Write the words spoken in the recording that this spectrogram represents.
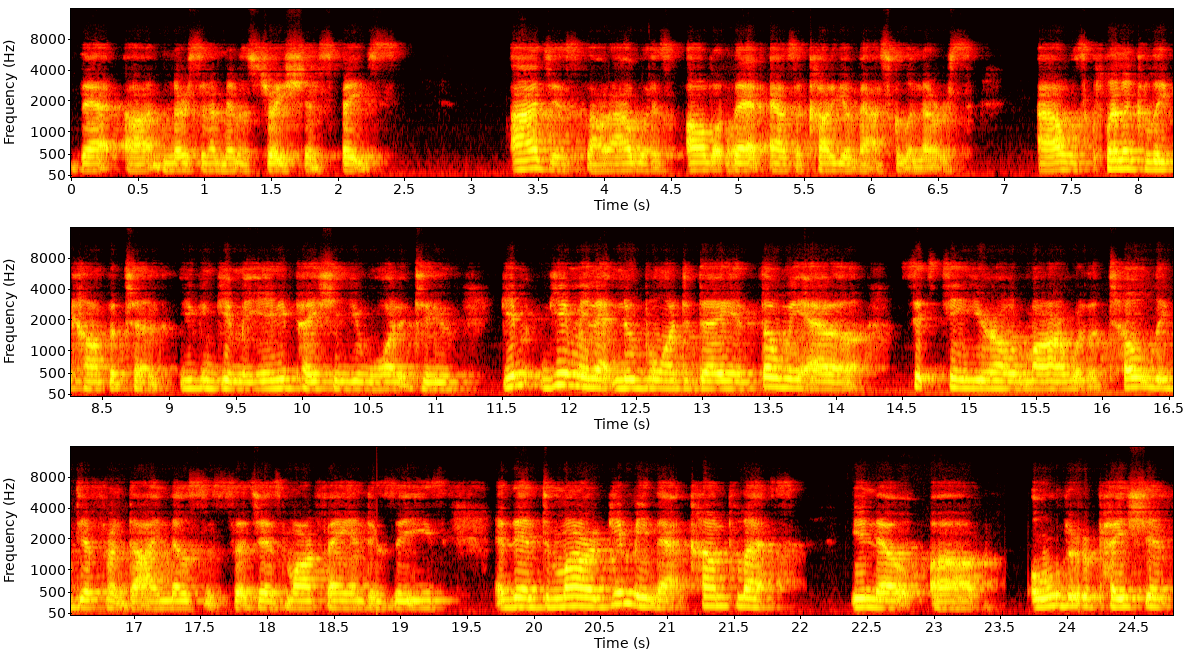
that uh, nursing administration space, I just thought I was all of that as a cardiovascular nurse. I was clinically competent. You can give me any patient you wanted to. Give, give me that newborn today and throw me at a 16 year old tomorrow with a totally different diagnosis, such as Marfan disease. And then tomorrow, give me that complex, you know, uh, older patient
